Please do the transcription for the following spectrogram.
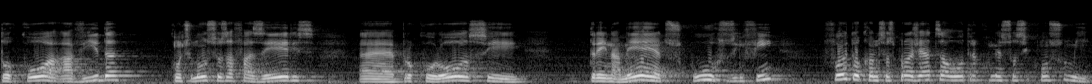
Tocou a vida, continuou seus afazeres, é, procurou-se treinamentos, cursos, enfim, foi tocando seus projetos, a outra começou a se consumir.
